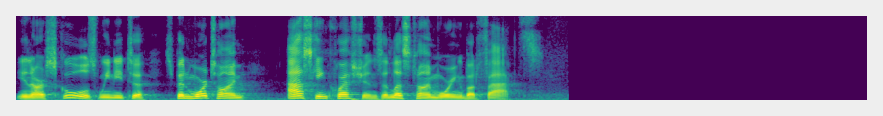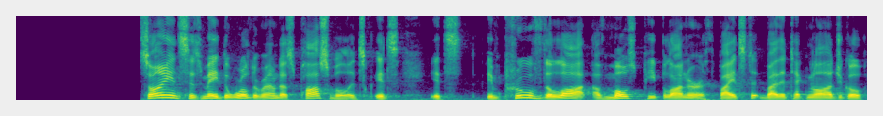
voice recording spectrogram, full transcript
in our schools, we need to spend more time asking questions and less time worrying about facts. Science has made the world around us possible. It's, it's, it's improved the lot of most people on Earth by, its, by the technological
